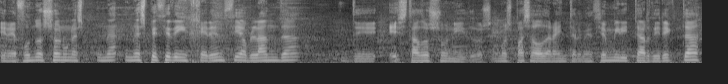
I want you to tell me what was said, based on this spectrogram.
en el fondo son una, especie de injerencia blanda de Estados Unidos. Hemos pasado de la intervención militar directa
